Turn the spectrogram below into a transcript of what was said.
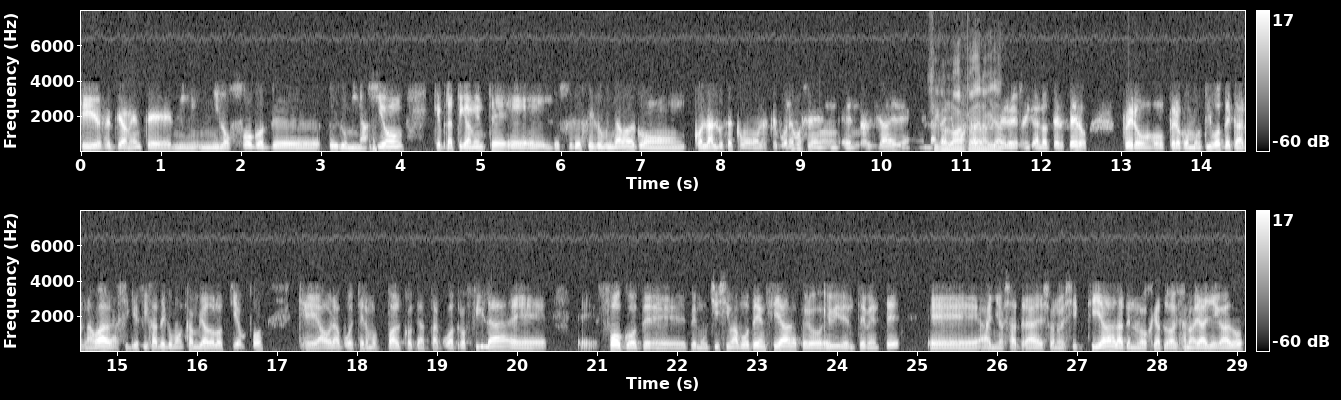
Sí, efectivamente, ni, ni los focos de, de iluminación, que prácticamente eh, el desfile se iluminaba con, con las luces como las que ponemos en, en Navidad. En sí, con los arcos de Navidad. Carlos III, pero, pero con motivos de carnaval. Así que fíjate cómo han cambiado los tiempos, que ahora pues tenemos palcos de hasta cuatro filas, eh, eh, focos de, de muchísima potencia, pero evidentemente años atrás eso no existía, la tecnología todavía no había llegado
